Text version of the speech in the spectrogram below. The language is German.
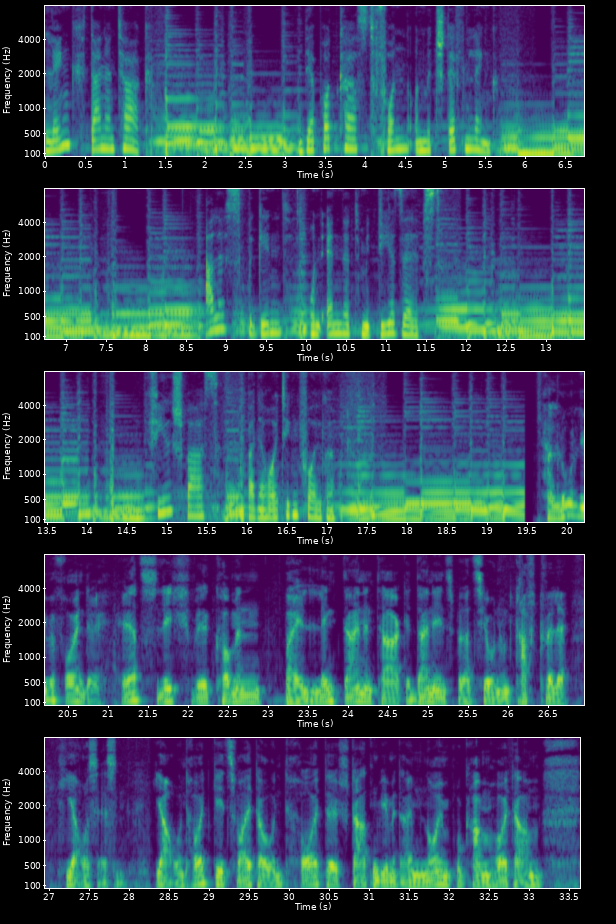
Lenk deinen Tag. Der Podcast von und mit Steffen Lenk. Alles beginnt und endet mit dir selbst. Viel Spaß bei der heutigen Folge. Hallo liebe Freunde, herzlich willkommen bei Lenk deinen Tag, deine Inspiration und Kraftquelle hier aus Essen. Ja, und heute geht's weiter und heute starten wir mit einem neuen Programm heute am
